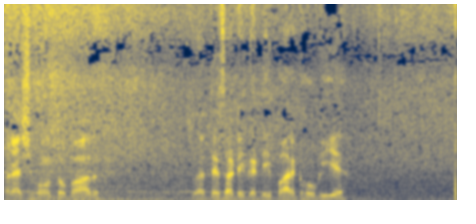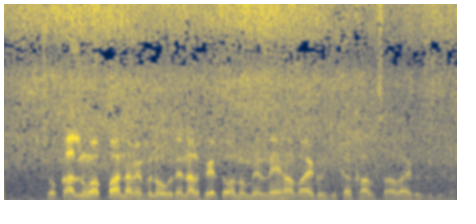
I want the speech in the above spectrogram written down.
ਫਰੈਸ਼ ਹੋਣ ਤੋਂ ਬਾਅਦ ਸੋ ਇੱਥੇ ਸਾਡੀ ਗੱਡੀ ਪਾਰਕ ਹੋ ਗਈ ਹੈ। ਸੋ ਕੱਲ ਨੂੰ ਆਪਾਂ ਨਵੇਂ ਵਲੌਗ ਦੇ ਨਾਲ ਫਿਰ ਤੁਹਾਨੂੰ ਮਿਲਨੇ ਹਾਂ। ਵਾਹਿਗੁਰੂ ਜੀ ਕਾ ਖਾਲਸਾ, ਵਾਹਿਗੁਰੂ ਜੀ ਕੀ ਫਤਿਹ।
